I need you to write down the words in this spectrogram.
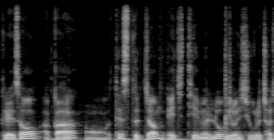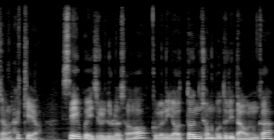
그래서 아까 어, test.html로 이런 식으로 저장을 할게요. save as를 눌러서 그러면 어떤 정보들이 나오는가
